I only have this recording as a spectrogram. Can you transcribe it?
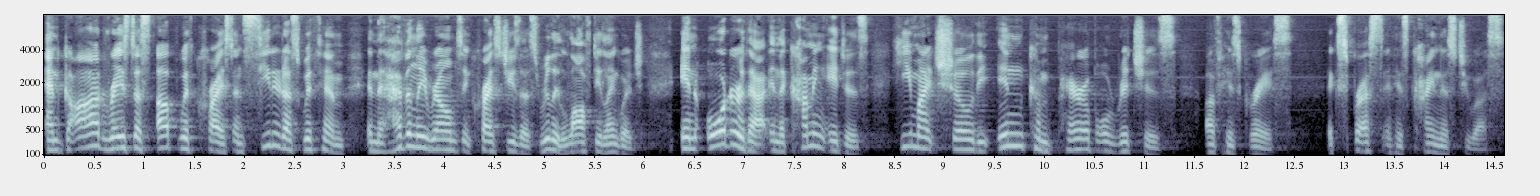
And God raised us up with Christ and seated us with him in the heavenly realms in Christ Jesus. Really lofty language. In order that in the coming ages he might show the incomparable riches of his grace expressed in his kindness to us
